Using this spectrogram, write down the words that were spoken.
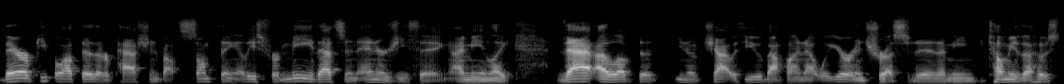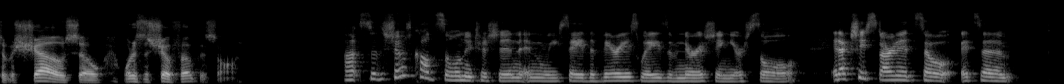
there are people out there that are passionate about something. At least for me, that's an energy thing. I mean, like that I love to, you know, chat with you about finding out what you're interested in. I mean, tell me the host of a show. So what does the show focus on? Uh, so the show's called Soul Nutrition, and we say the various ways of nourishing your soul. It actually started, so it's a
